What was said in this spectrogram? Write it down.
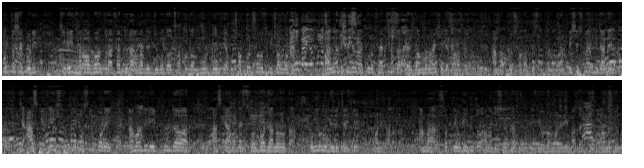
প্রত্যাশা করি যে এই ধারা অব্যাহত রাখার জন্য আমাদের যুবদল ছাত্রদল মূল বিএনপি এবং সকল সহযোগী সংগঠন বাংলাদেশে যেন আর কোনো ফ্যাসি সরকারের জন্ম না হয় সেটা করার জন্য আমরা সদা প্রস্তুত থাকব। আর বিশেষ করে আপনি জানেন যে আজকে এই সতেরো বছর পরে আমাদের এই ফুল দেওয়ার আজকে আমাদের শ্রদ্ধা জানানোটা অন্য অন্য দিনের চাইতে অনেক আলাদা। আমরা সত্যি অভিভূত, আমাদের রাষ্ট্রপতি জিয়াউর রহমানের এই মাজারকে সরানোর জন্য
